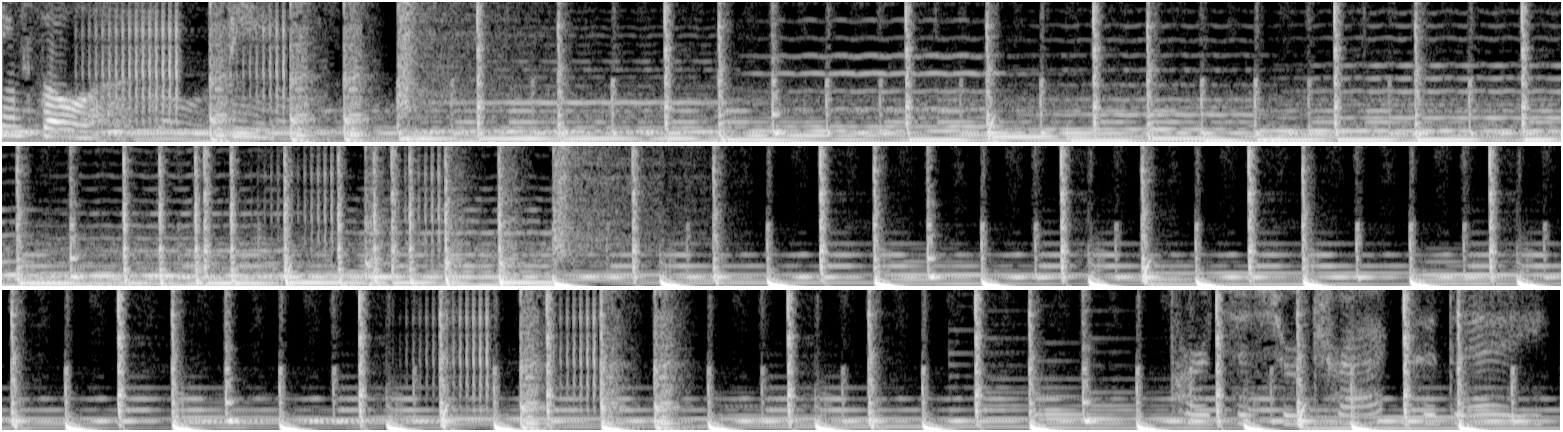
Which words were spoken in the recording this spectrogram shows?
Team Solos. Beats. Purchase your track today.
